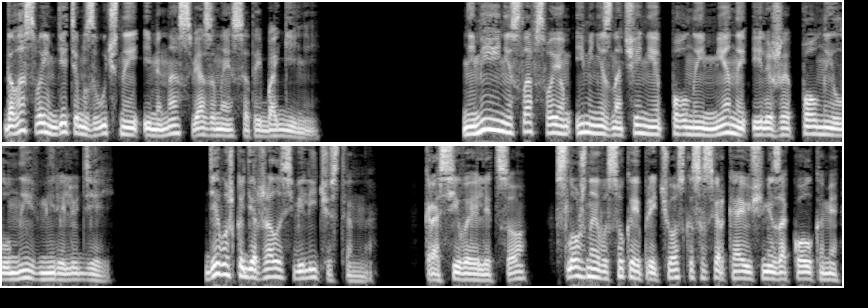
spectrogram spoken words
дала своим детям звучные имена, связанные с этой богиней. Немея несла в своем имени значение полной Мены или же полной луны в мире людей. Девушка держалась величественно. Красивое лицо, сложная высокая прическа со сверкающими заколками,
